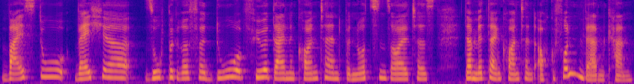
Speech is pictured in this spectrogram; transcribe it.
weißt du, welche Suchbegriffe du für deinen Content benutzen solltest, damit dein Content auch gefunden werden kann.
